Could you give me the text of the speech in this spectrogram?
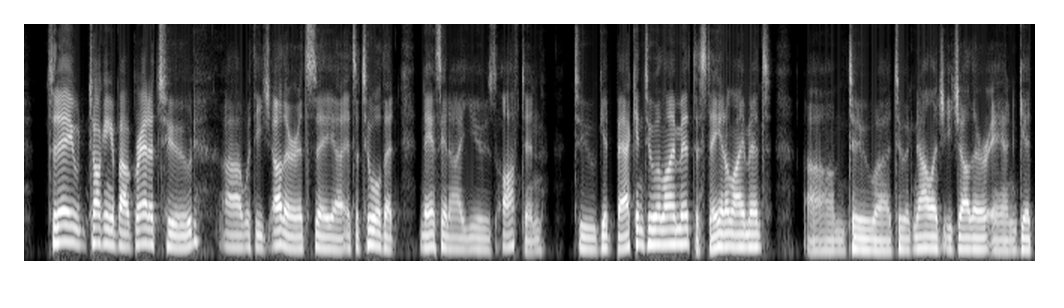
today, we're talking about gratitude uh, with each other. It's a uh, it's a tool that Nancy and I use often to get back into alignment, to stay in alignment, um, to uh, to acknowledge each other and get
